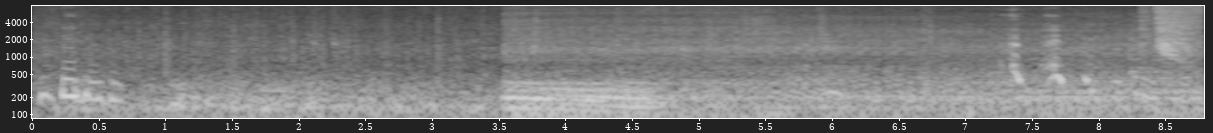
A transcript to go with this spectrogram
Ha ha ha!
